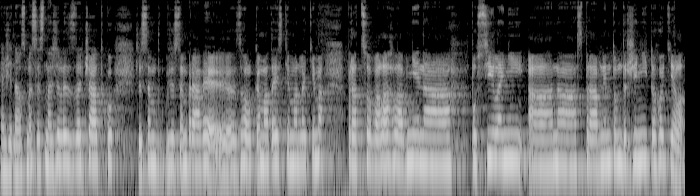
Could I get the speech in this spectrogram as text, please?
takže tam jsme se snažili z začátku, že jsem, že jsem právě eh, s holkama tady s těma těma pracovala hlavně na posílení a na správném tom držení toho těla.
